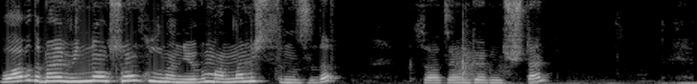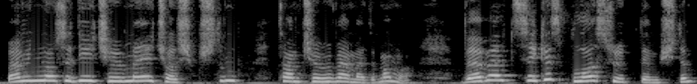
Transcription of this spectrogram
Bu arada ben Windows 10 kullanıyorum. Anlamışsınızdır. Zaten görünüşten. Ben Windows 7'yi çevirmeye çalışmıştım. Tam çeviremedim ama. Weber 8 Plus yüklemiştim.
